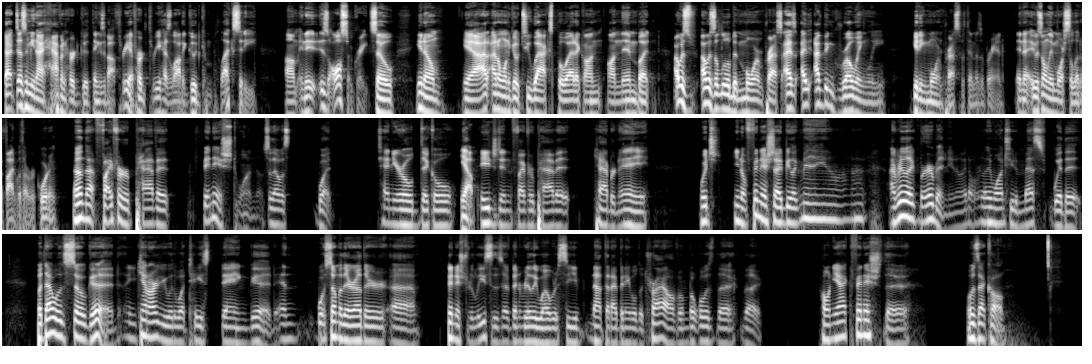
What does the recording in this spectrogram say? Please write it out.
that doesn't mean I haven't heard good things about three. I've heard three has a lot of good complexity, um, and it is also great. So you know, yeah, I, I don't want to go too wax poetic on on them, but I was I was a little bit more impressed. As I, I've been growingly getting more impressed with them as a brand, and it was only more solidified with our recording. Oh, and that Phifer Pavitt finished one though. So that was what ten year old Dickel, Yeah. aged in Phifer Pavitt Cabernet, which you know finished. I'd be like, man, you know, I'm not. I really like bourbon. You know, I don't really want you to mess with it. But that was so good. You can't argue with what tastes dang good. And what some of their other uh, finished releases have been really well received. Not that I've been able to try all of them, but what was the the cognac finish? The what was that called?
